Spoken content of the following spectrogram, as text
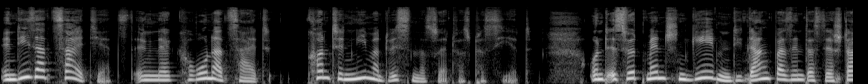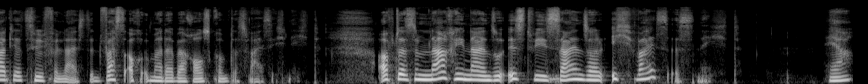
In dieser Zeit jetzt, in der Corona-Zeit, konnte niemand wissen, dass so etwas passiert. Und es wird Menschen geben, die dankbar sind, dass der Staat jetzt Hilfe leistet. Was auch immer dabei rauskommt, das weiß ich nicht. Ob das im Nachhinein so ist, wie es sein soll, ich weiß es nicht. Ja?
